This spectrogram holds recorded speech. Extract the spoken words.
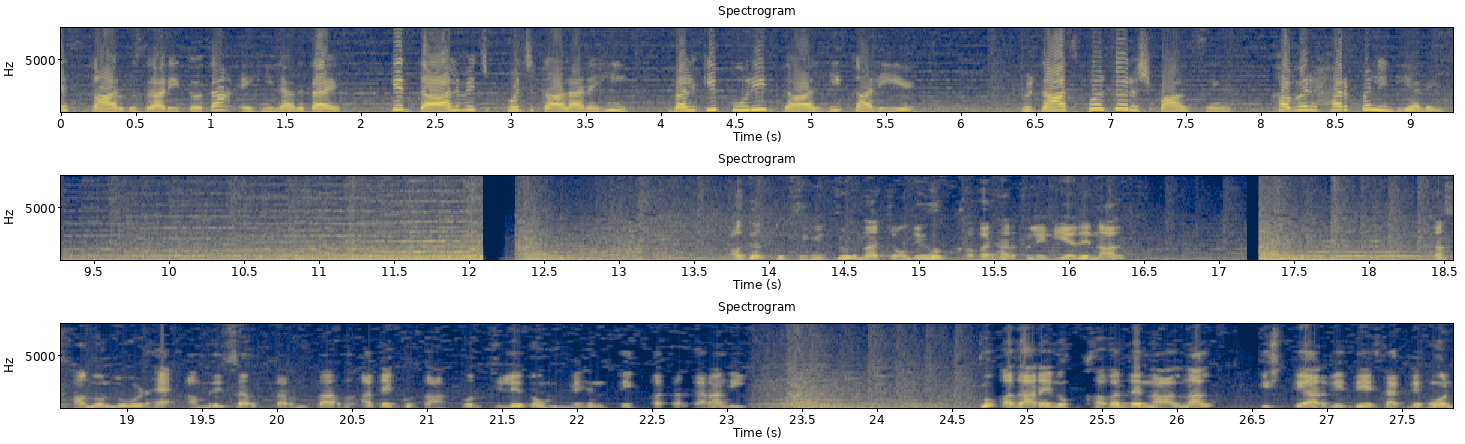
ਇਸ ਕਾਰਗੁਜ਼ਾਰੀ ਤੋਂ ਤਾਂ ਇਹੀ ਲੱਗਦਾ ਹੈ ਕਿ ਦਾਲ ਵਿੱਚ ਕੁਝ ਕਾਲਾ ਨਹੀਂ ਬਲਕਿ ਪੂਰੀ ਦਾਲ ਹੀ ਕਾਲੀ ਹੈ ਗੁਰਦਾਸਪੁਰ ਤੋਂ ਰਸ਼ਪਾਲ ਸਿੰਘ ਖਬਰ ਹਰਪਲ ਇੰਡੀਆ ਲਈ। ਅਗਰ ਤੁਸੀਂ ਵੀ ਜੁੜਨਾ ਚਾਹੁੰਦੇ ਹੋ ਖਬਰ ਹਰਪਲ ਇੰਡੀਆ ਦੇ ਨਾਲ ਤਾਂ ਸਾਨੂੰ ਲੋੜ ਹੈ ਅੰਮ੍ਰਿਤਸਰ ਤਰਨਤਾਰਨ ਅਤੇ ਗੁਰਦਾਸਪੁਰ ਜ਼ਿਲ੍ਹੇ ਤੋਂ ਮਿਹਨਤੀ ਪੱਤਰਕਾਰਾਂ ਦੀ। ਜੋ ਅਦਾਰੇ ਨੂੰ ਖਬਰ ਦੇ ਨਾਲ-ਨਾਲ ਇਸ਼ਤਿਹਾਰ ਵੀ ਦੇ ਸਕਦੇ ਹੋਣ।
